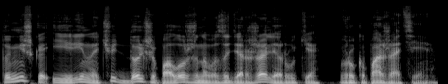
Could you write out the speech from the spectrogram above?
то Мишка и Ирина чуть дольше положенного задержали руки в рукопожатии.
